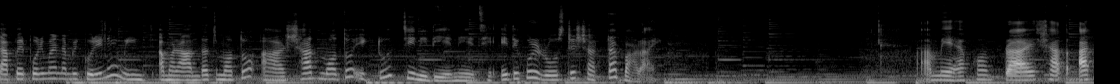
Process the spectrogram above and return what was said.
কাপের পরিমাণ আমি করিনি, আমি আমার আন্দাজ মতো আর স্বাদ মতো একটু চিনি দিয়ে নিয়েছি। এতে করে রোস্টের স্বাদটা বাড়ায়। আমি এখন প্রায় সাত, আট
